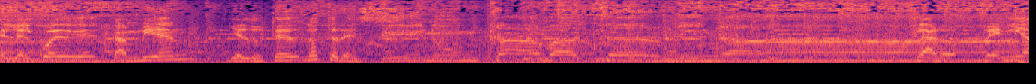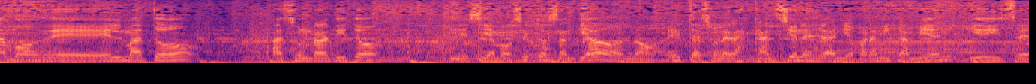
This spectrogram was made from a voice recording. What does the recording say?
El del cuelgue también y el de usted, los tres. Y nunca va a terminar. Claro, veníamos de Él Mató hace un ratito y decíamos, ¿esto es Santiago? No, esta es una de las canciones del año para mí también. Y dice...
